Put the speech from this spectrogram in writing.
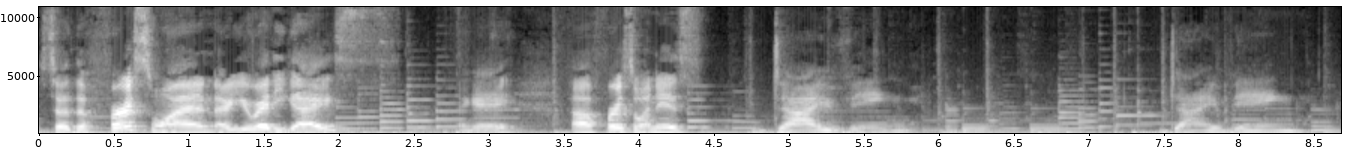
so the first one, are you ready, guys? Okay, uh, first one is diving. Diving.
